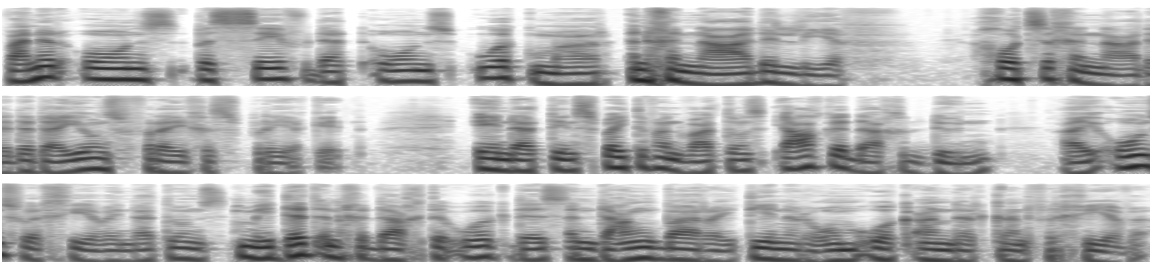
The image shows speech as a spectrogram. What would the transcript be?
wanneer ons besef dat ons ook maar in genade leef. God se genade dat hy ons vrygespreek het en dat ten spyte van wat ons elke dag doen, hy ons vergewe en dat ons met dit in gedagte ook dus in dankbaarheid teenoor hom ook ander kan vergewe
